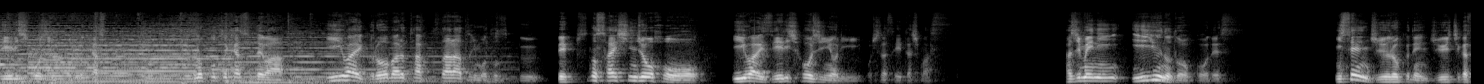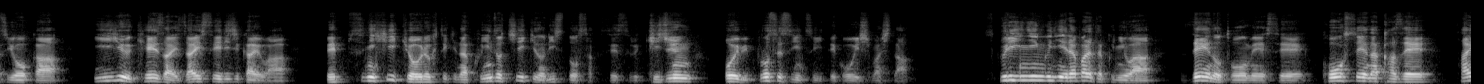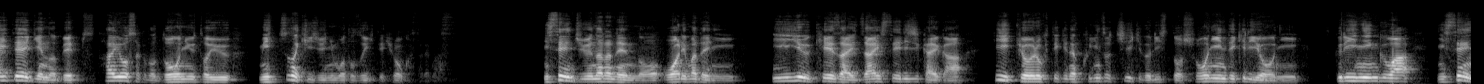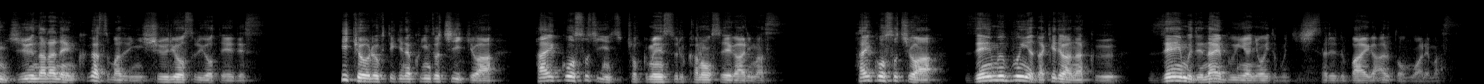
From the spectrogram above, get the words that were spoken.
税理士法人ポッドキャスト。このポッドキャストでは、EY グローバルタックスアラートに基づく BEPS の最新情報を EY 税理士法人よりお知らせいたします。はじめに EU の動向です。2016年11月8日、EU 経済財政理事会は、BEPS に非協力的な国と地域のリストを作成する基準及びプロセスについて合意しました。スクリーニングに選ばれた国は、税の透明性、公正な課税、最低限の別府対応策の導入という3つの基準に基づいて評価されます。2017年の終わりまでに EU 経済財政理事会が非協力的な国と地域のリストを承認できるように、スクリーニングは2017年9月までに終了する予定です。非協力的な国と地域は対抗措置に直面する可能性があります。対抗措置は税務分野だけではなく、税務でない分野においても実施される場合があると思われます。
